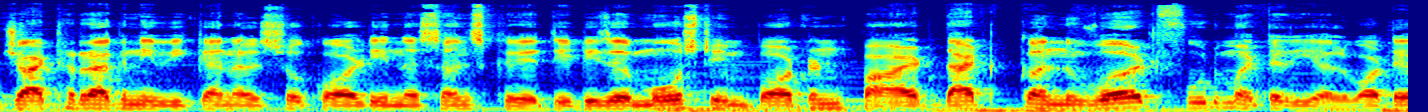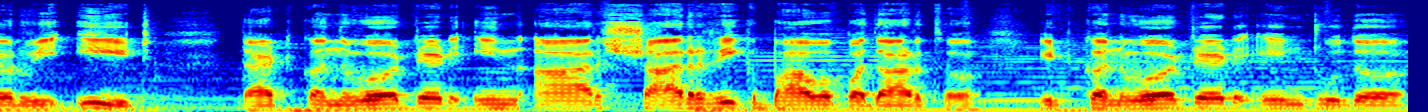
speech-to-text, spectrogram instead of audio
Jatharagni we can also call it in a Sanskrit. It is a most important part that convert food material, whatever we eat, that converted in our sharirik bhava padartha. It converted into the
